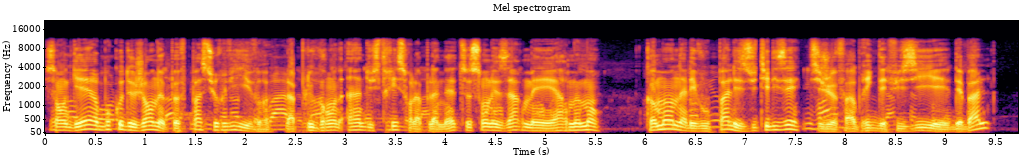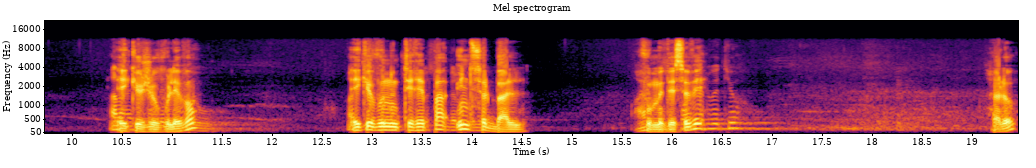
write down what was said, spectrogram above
Sans guerre, beaucoup de gens ne peuvent pas survivre. La plus grande industrie sur la planète, ce sont les armes et armements. Comment n'allez-vous pas les utiliser si je fabrique des fusils et des balles et que je vous les vends et que vous ne tirez pas une seule balle Vous me décevez Allô?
